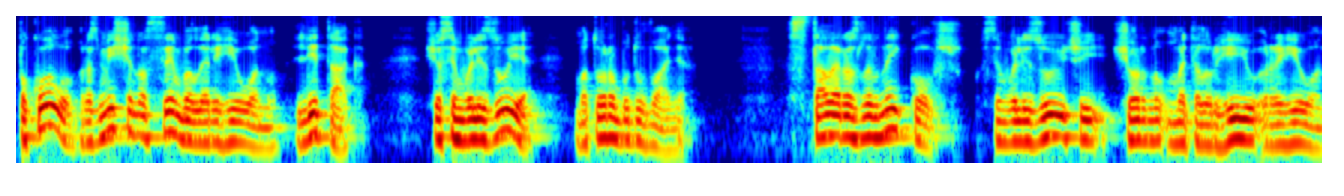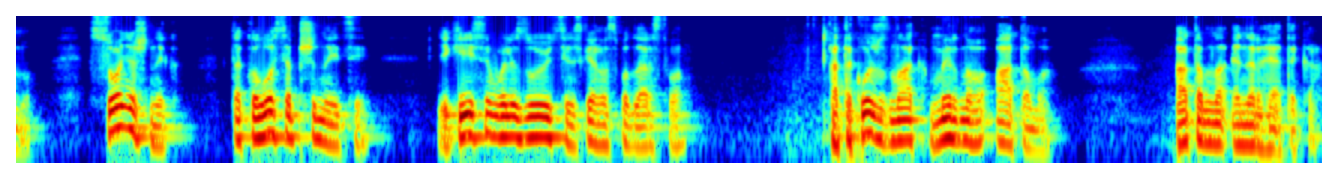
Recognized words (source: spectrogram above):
По колу розміщено символи регіону літак, що символізує моторобудування, сталерозливний ковш, символізуючий чорну металургію регіону, соняшник та колося пшениці, які символізують сільське господарство, а також знак мирного атома, атомна енергетика.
